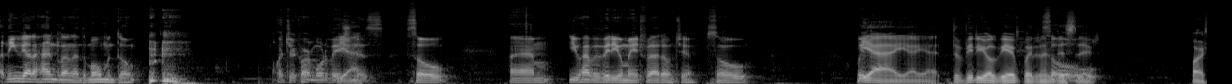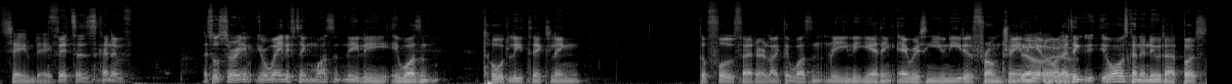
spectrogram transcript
I think you got a handle on at the moment, though. what your current motivation Yeah. is. So, um, you have a video made for that, don't you? So, yeah, yeah, yeah. The video will be out by the so this is out. Or same day. fits as kind of. Suppose sorry, your weightlifting wasn't really. It wasn't totally tickling the full feather. Like, it wasn't really getting everything you needed from training. No, you know, and I think you always kind of knew that, but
